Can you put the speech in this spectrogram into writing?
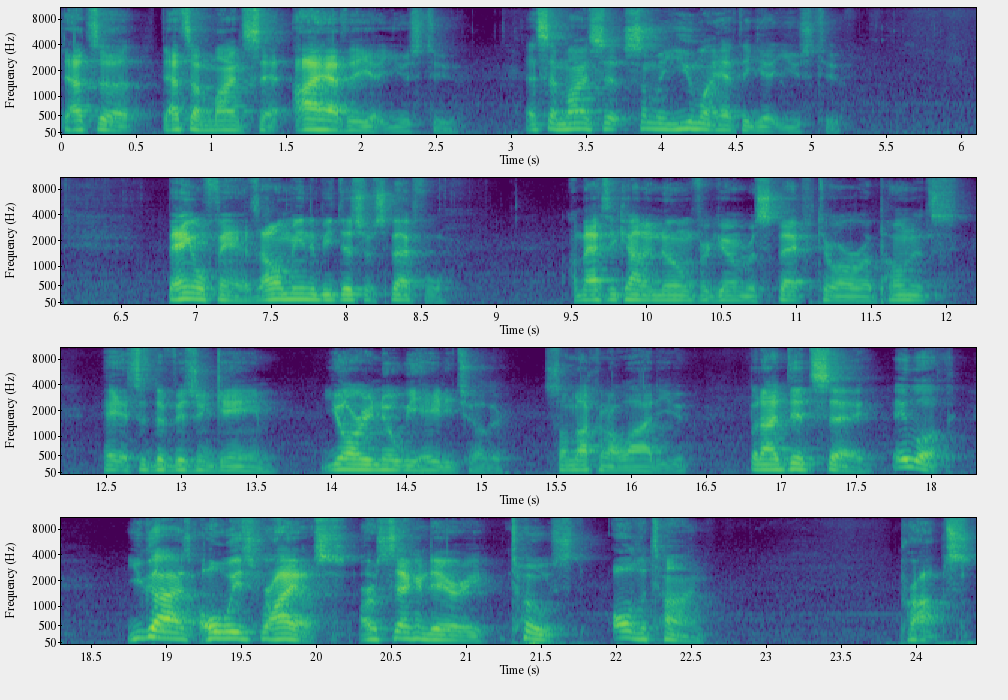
That's a that's a mindset I have to get used to. That's a mindset some of you might have to get used to. Bengal fans, I don't mean to be disrespectful. I'm actually kind of known for giving respect to our opponents. Hey, it's a division game you already know we hate each other, so I'm not going to lie to you. But I did say, hey, look, you guys always fry us, our secondary toast, all the time. Props.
